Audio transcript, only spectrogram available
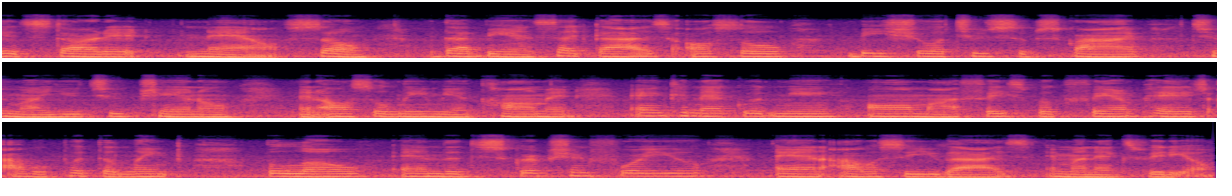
get started now. So with that being said, guys, also be sure to subscribe to my YouTube channel and also leave me a comment and connect with me on my Facebook fan page. I will put the link below in the description for you and I will see you guys in my next video.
